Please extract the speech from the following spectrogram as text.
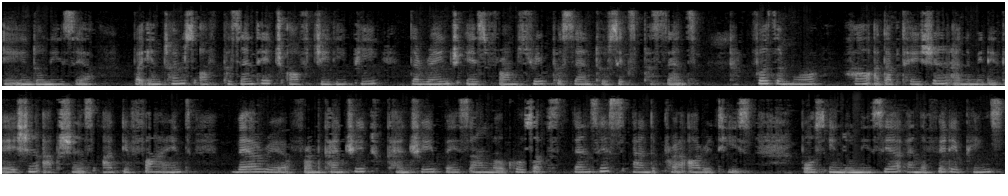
in Indonesia, but in terms of percentage of GDP, the range is from 3% to 6%. Furthermore, how adaptation and mitigation actions are defined vary from country to country based on local circumstances and priorities. Both Indonesia and the Philippines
